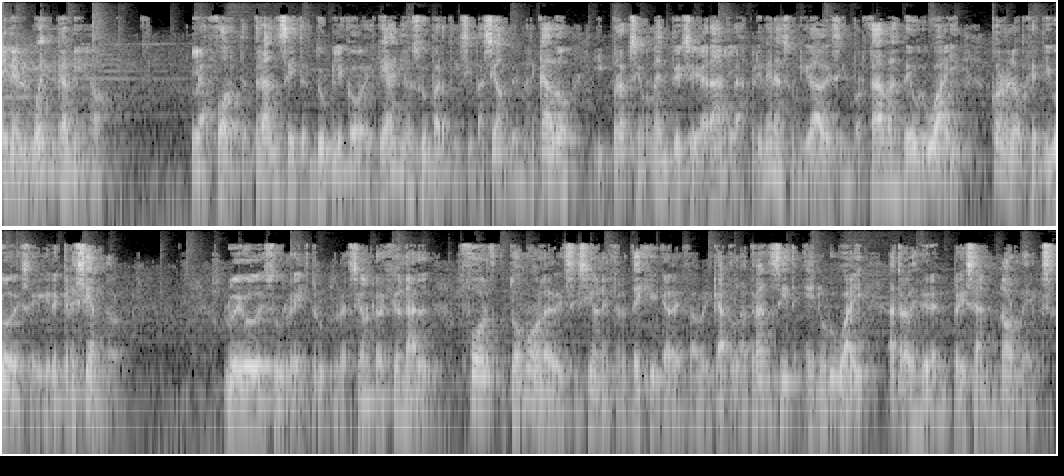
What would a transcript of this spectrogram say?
En el buen camino. La Ford Transit duplicó este año su participación de mercado y próximamente llegarán las primeras unidades importadas de Uruguay con el objetivo de seguir creciendo. Luego de su reestructuración regional, Ford tomó la decisión estratégica de fabricar la Transit en Uruguay a través de la empresa Nordex.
